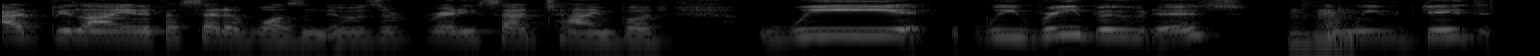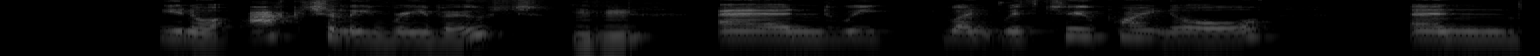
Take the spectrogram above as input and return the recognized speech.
I'd be lying if I said it wasn't. It was a really sad time, but we we rebooted Mhm. and we did, you know, actually reboot, Mhm. and we went with 2.0, and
